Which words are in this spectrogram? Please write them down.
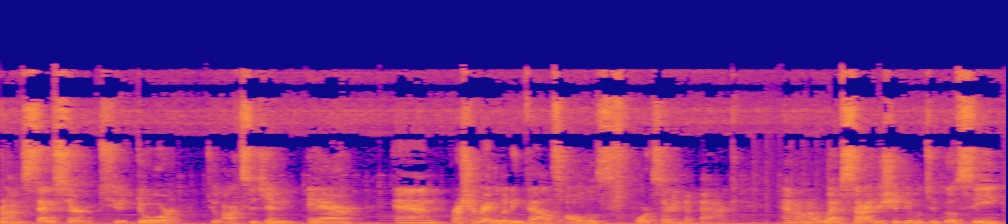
from sensor to door to oxygen, air, and pressure regulating valves, all those ports are in the back. And on our website, you should be able to go see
